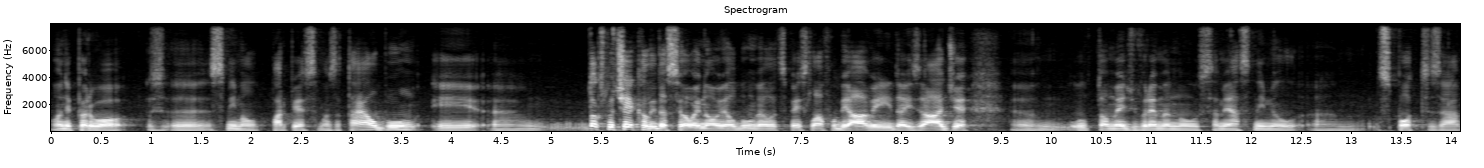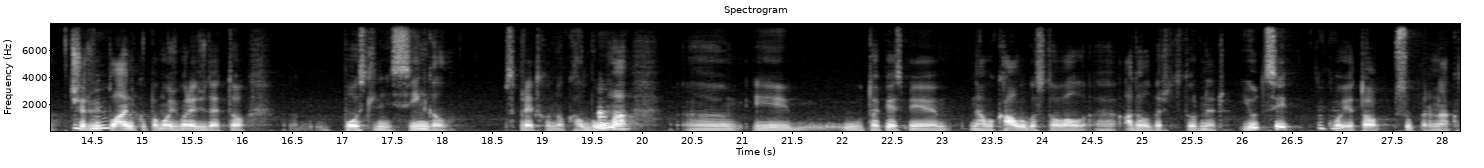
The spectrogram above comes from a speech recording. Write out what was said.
On je prvo snimao par pjesama za taj album i dok smo čekali da se ovaj novi album Velvet Space Love objavi i da izađe, u tom međuvremenu sam ja snimil spot za Červi mhm. planjku, pa možemo reći da je to posljednji singl s prethodnog albuma. I u toj pjesmi je na vokalu gostoval Adalbert Turner Juci, mhm. koji je to super onako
